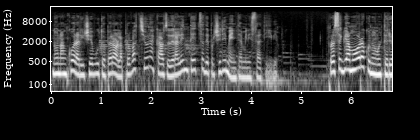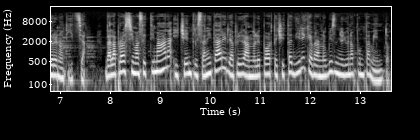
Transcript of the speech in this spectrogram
non ha ancora ricevuto però l'approvazione a causa della lentezza dei procedimenti amministrativi. Proseguiamo ora con un'ulteriore notizia. Dalla prossima settimana i centri sanitari riapriranno le porte ai cittadini che avranno bisogno di un appuntamento.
